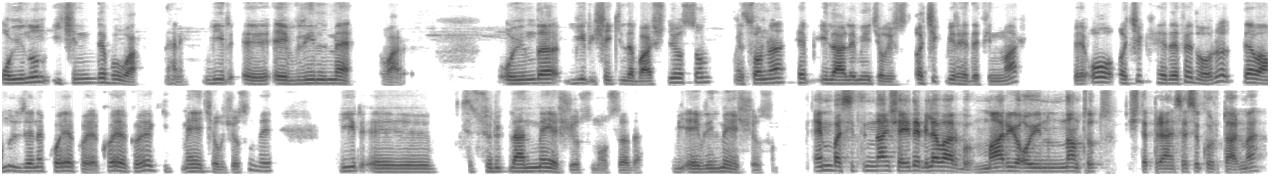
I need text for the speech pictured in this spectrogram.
oyunun içinde bu var. Yani bir e, evrilme var. Oyunda bir şekilde başlıyorsun ve sonra hep ilerlemeye çalışıyorsun. Açık bir hedefin var ve o açık hedefe doğru devamlı üzerine koya koya koya koya gitmeye çalışıyorsun ve bir e, sürüklenme yaşıyorsun o sırada. Bir evrilme yaşıyorsun. En basitinden şeyde bile var bu. Mario oyunundan tut, işte prensesi kurtarma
